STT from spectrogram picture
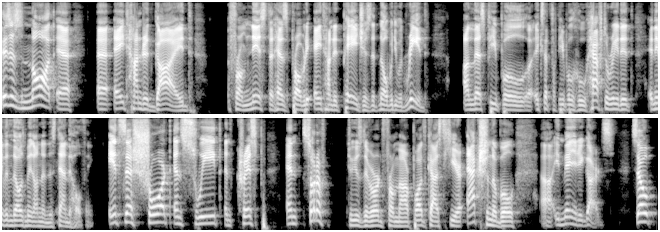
This is not a, a 800 guide from NIST that has probably 800 pages that nobody would read unless people, except for people who have to read it, and even those may not understand the whole thing. It's a short and sweet and crisp and sort of, to use the word from our podcast here, actionable uh, in many regards. So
